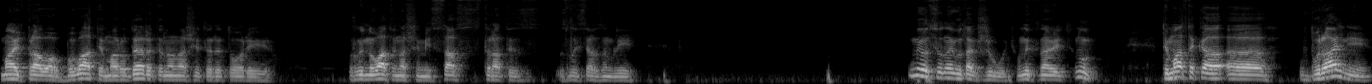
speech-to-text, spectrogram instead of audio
Мають право вбивати, мародерити на нашій території, руйнувати наші міста, стирати з, лиця землі. Ну, і ось вони так живуть. У них навіть, ну, тематика е, вбиральні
